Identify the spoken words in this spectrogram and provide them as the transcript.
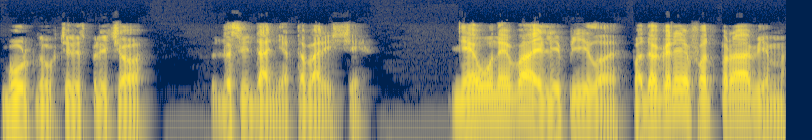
буркнув через плечо. До свидания, товарищи. Не унывай, лепила, подогрев отправим.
